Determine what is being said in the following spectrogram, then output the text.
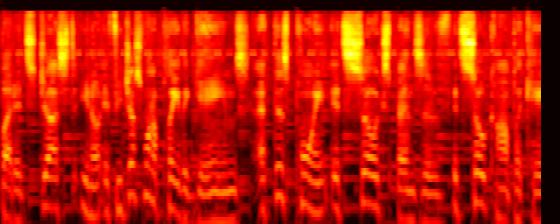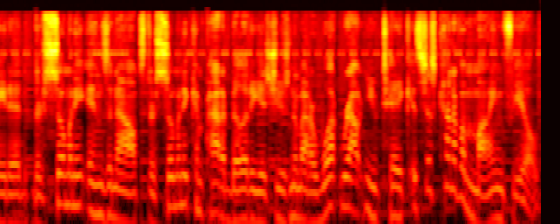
but it's just, you know, if you just want to play the games, at this point, it's so expensive, it's so complicated, there's so many ins and outs, there's so many compatibility issues, no matter what route you take, it's just kind of a minefield.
